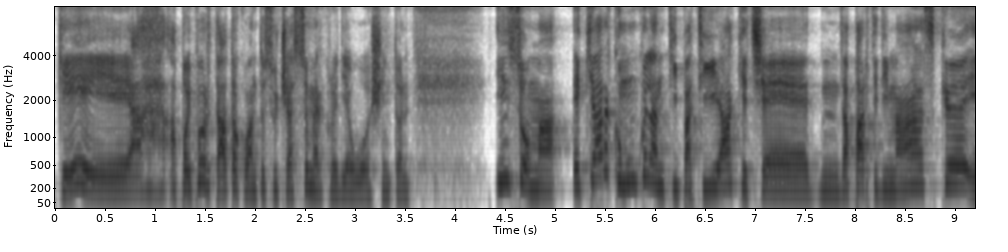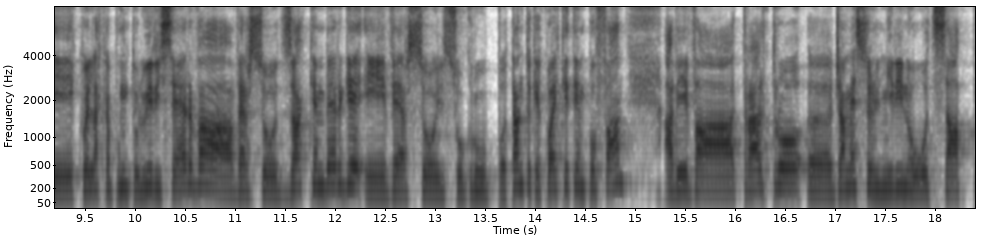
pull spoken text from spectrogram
che ha, ha poi portato a quanto è successo mercoledì a Washington. Insomma, è chiara comunque l'antipatia che c'è da parte di Musk e quella che appunto lui riserva verso Zuckerberg e verso il suo gruppo. Tanto che qualche tempo fa aveva tra l'altro eh, già messo nel mirino WhatsApp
